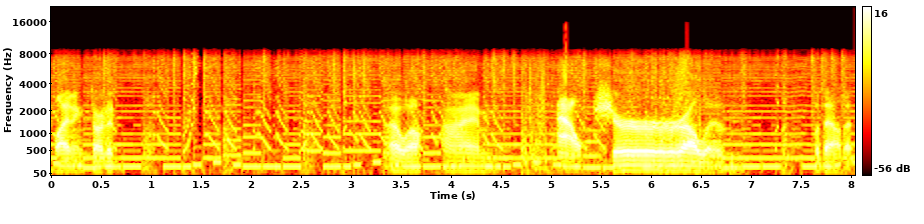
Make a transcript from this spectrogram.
sliding started. Oh well, I'm out. Sure, I'll live without it.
